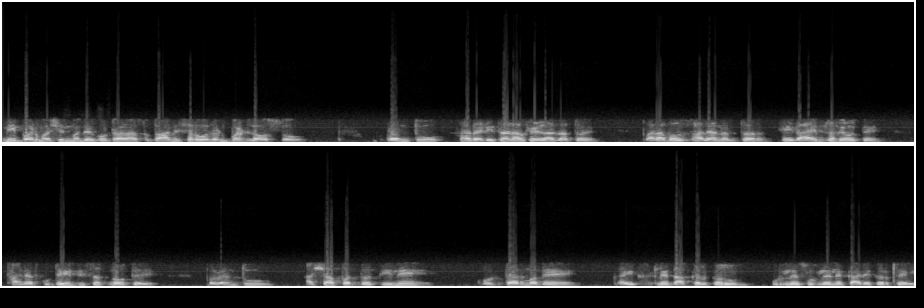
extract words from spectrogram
मी पण मशीन मध्ये घोटाळा असतो तर आम्ही सर्वजण पडलो असतो. परंतु हा रडीचा डाव खेळला जातोय. पराभव झाल्यानंतर हे गायब झाले होते. ठाण्यात कुठेही दिसत नव्हते. परंतु अशा पद्धतीने कोर्टांमध्ये काही खटले दाखल करून उरले सुरलेले कार्यकर्ते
